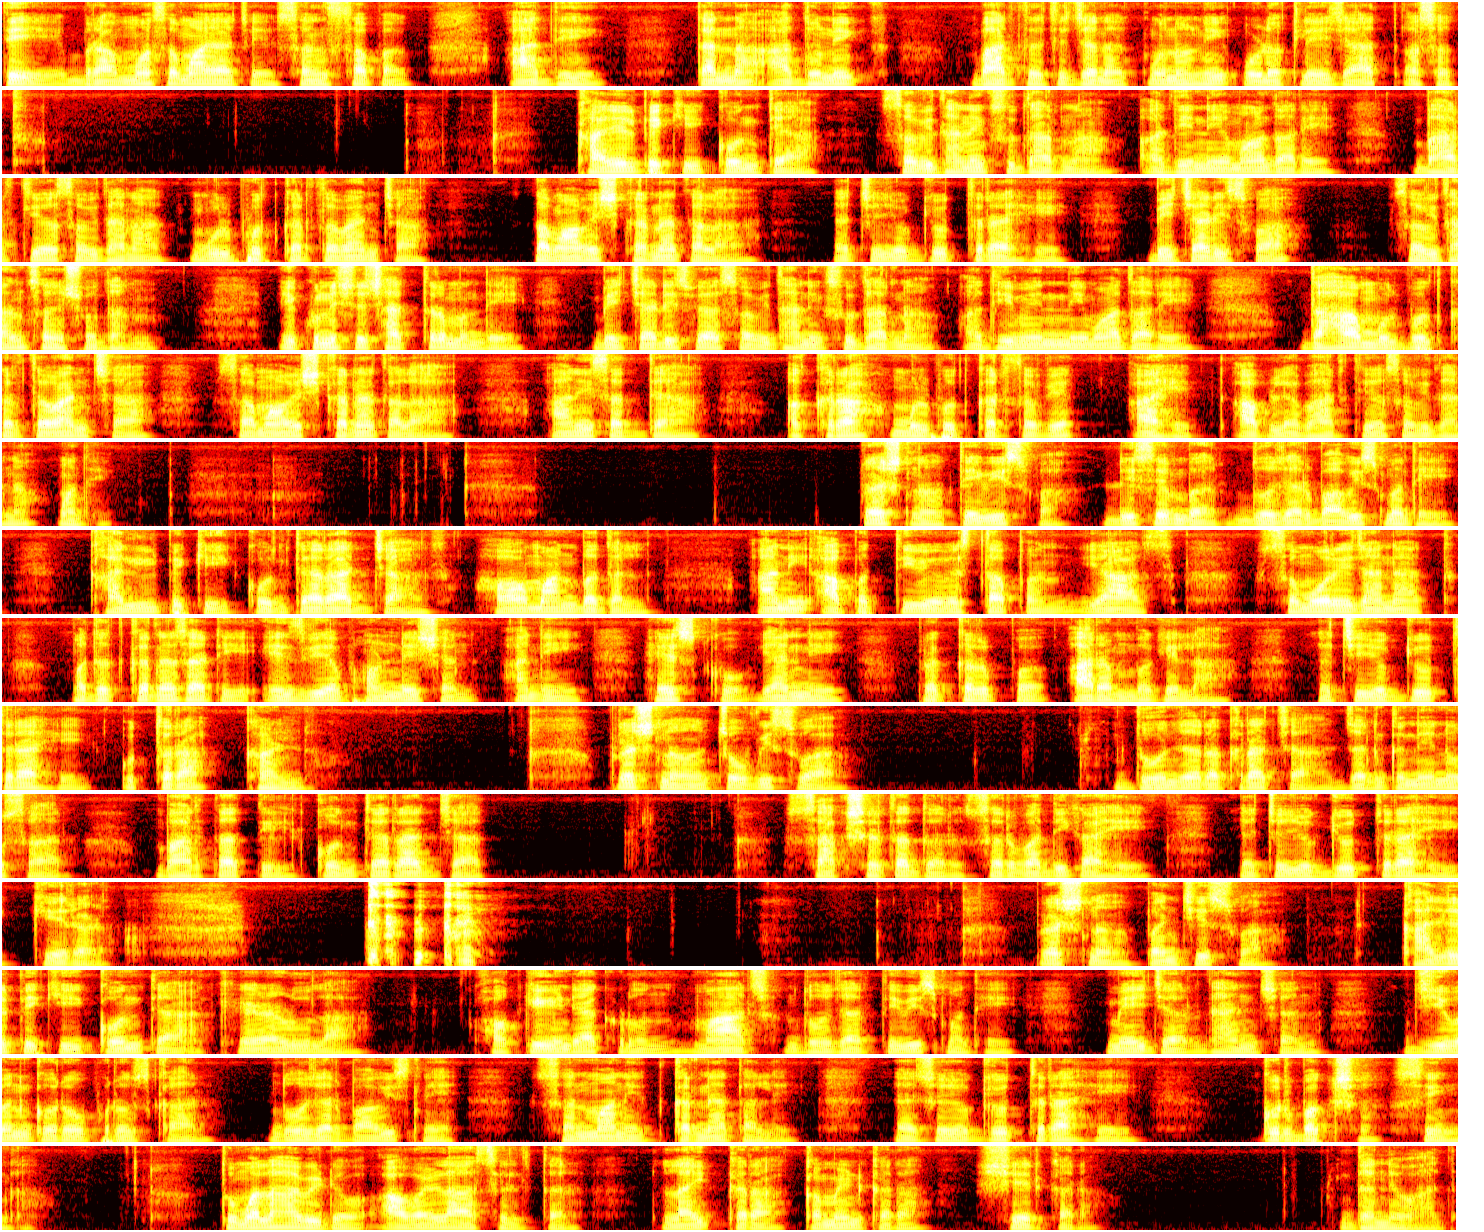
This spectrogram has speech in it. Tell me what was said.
ते ब्राह्म समाजाचे संस्थापक आधी त्यांना आधुनिक भारताचे जनक म्हणूनही ओळखले जात असत. खालीलपैकी कोणत्या संविधानिक सुधारणा अधिनियमाद्वारे भारतीय संविधानात मूलभूत कर्तव्यांचा समावेश करण्यात आला? याचे योग्य उत्तर आहे बेचाळीसवा संविधान संशोधन. एकोणीसशे शहात्तरमध्ये बेचाळीसव्या संविधानिक सुधारणा अधिनियमाद्वारे दहा मूलभूत कर्तव्यांचा समावेश करण्यात आला आणि सध्या अकरा मूलभूत कर्तव्य आहेत आपल्या भारतीय संविधानामध्ये. प्रश्न तेवीसवा डिसेंबर दोन हजार बावीसमध्ये खालीलपैकी कोणत्या राज्यात हवामान बदल आणि आपत्ती व्यवस्थापन यास सामोरे जाण्यात मदत करण्यासाठी एस बी एफ फाउंडेशन आणि हेस्को यांनी प्रकल्प आरंभ केला? याचे योग्य उत्तर आहे उत्तराखंड. प्रश्न चोवीसवा दोन हजार अकराच्या जनगणनेनुसार भारतातील कोणत्या राज्यात साक्षरता दर सर्वाधिक आहे याचे योग्य उत्तर आहे केरळ. प्रश्न पंचवीसवा. खालीलपैकी कोणत्या खेळाडूला हॉकी इंडियाकडून मार्च दोन हजार तेवीसमध्ये मेजर ध्यानचंद जीवनगौरव पुरस्कार दोन हजार बावीसने सन्मानित करण्यात आले? याचे योग्य उत्तर आहे गुरबक्ष सिंग. तुम्हाला हा व्हिडिओ आवडला असेल तर लाईक करा कमेंट करा शेअर करा. धन्यवाद.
